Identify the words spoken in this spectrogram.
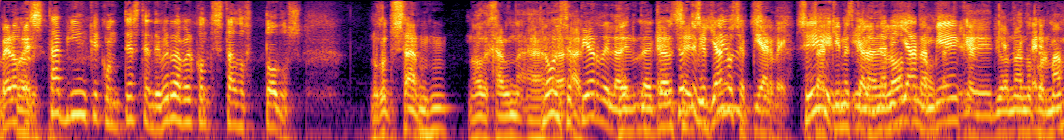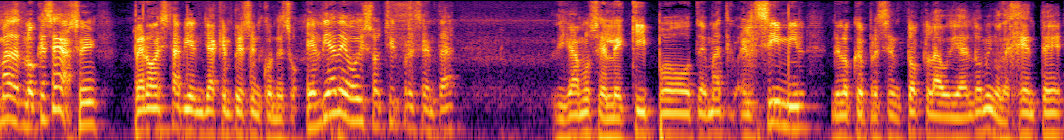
pero está bien que contesten deberían de haber contestado todos no contestaron no dejaron a, No, y se pierde, la- la declaración de villano se pierde. sí, O sea, ¿quién es y la Villano? también O sea, que ¿quién- yo no ando con mamadas lo que sea Sí. pero está bien ya que empiecen con eso. El día de hoy Xochitl presenta, digamos, el equipo temático, el símil de lo que presentó Claudia el domingo, de gente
